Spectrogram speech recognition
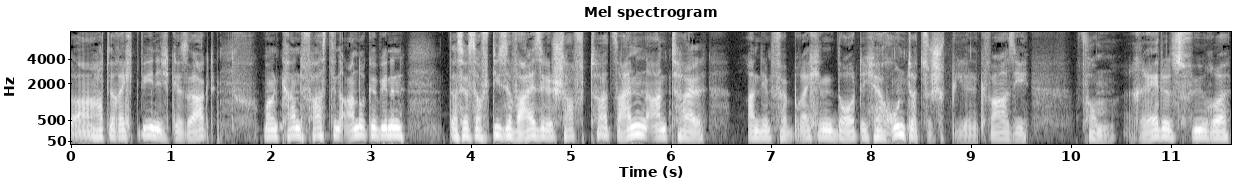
Da hat er recht wenig gesagt. Man kann fast den Eindruck gewinnen, dass er es auf diese Weise geschafft hat, seinen Anteil an dem Verbrechen deutlich herunterzuspielen, quasi vom Rädelsführer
